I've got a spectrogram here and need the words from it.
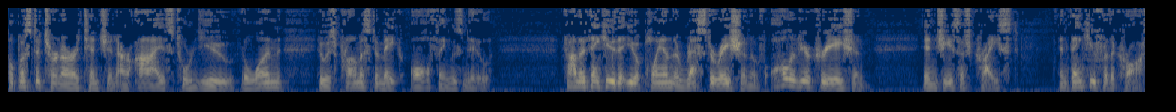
Help us to turn our attention, our eyes toward you, the one who has promised to make all things new. Father, thank you that you have planned the restoration of all of your creation in Jesus Christ. And thank you for the cross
